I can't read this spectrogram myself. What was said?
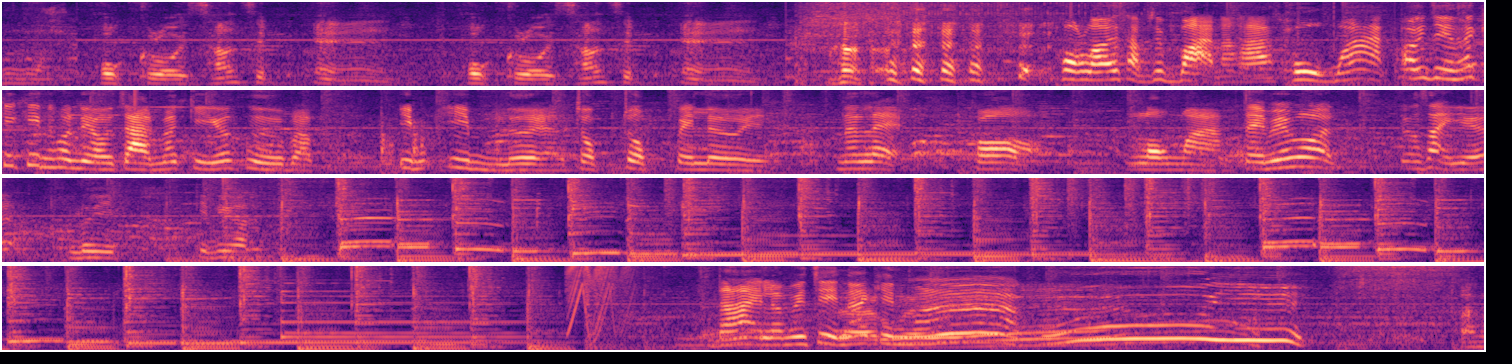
นว่ะ630円630円630 บาทนะคะ ถูกมาก เอาจริงๆ ถ้ากิ๊กกินคนเดียวจานเมื่อกี้ก็คือแบบอิ่มๆ เลยอะจบจบๆไปเลย นั่นแหละก็ลองมา แต่ไม่หมดยังใส่เยอะลุยกินดีกว่า ล้วไม่จีน่ากินมากอุ้ยอัน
